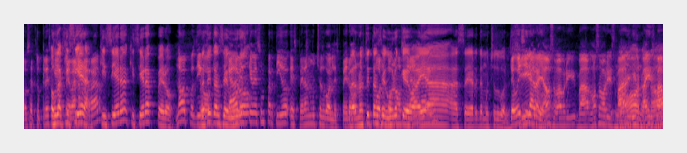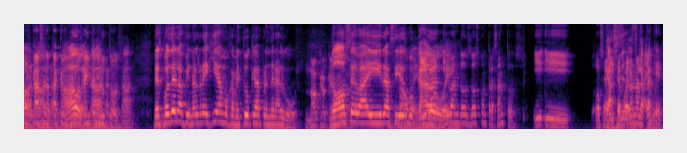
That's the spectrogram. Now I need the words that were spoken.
O sea, ¿tú crees que O sea, se van a quisiera, amarrar? quisiera, quisiera, pero... No, pues digo, estoy tan cada vez seguro- que ves un partido esperan muchos goles, pero... Pero, no estoy tan seguro que vaya dado- a ser de muchos goles. Te voy a Sí, decir algo. Rayados se va a abrir, va, no se va a abrir, No, va, a ir- no, va, a ir- no, va a volcarse no, el ataque no, los primeros güey, 20 no, no, minutos. no, no. Después de la final regia, Mohamed tuvo que aprender algo, güey. No creo que... No se va a ir así No, güey. desbocado, Iban, güey. iban 2-2 contra Santos. Y, y o sea, y se fueron al cae, ataque.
